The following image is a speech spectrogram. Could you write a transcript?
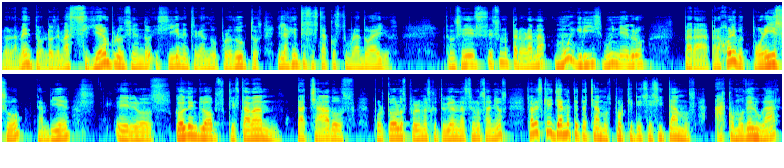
lo lamento, los demás siguieron produciendo y siguen entregando productos y la gente se está acostumbrando a ellos. Entonces es un panorama muy gris, muy negro para, para Hollywood. Por eso también eh, los Golden Globes que estaban tachados por todos los problemas que tuvieron hace unos años, ¿sabes qué? Ya no te tachamos porque necesitamos, a como de lugar,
